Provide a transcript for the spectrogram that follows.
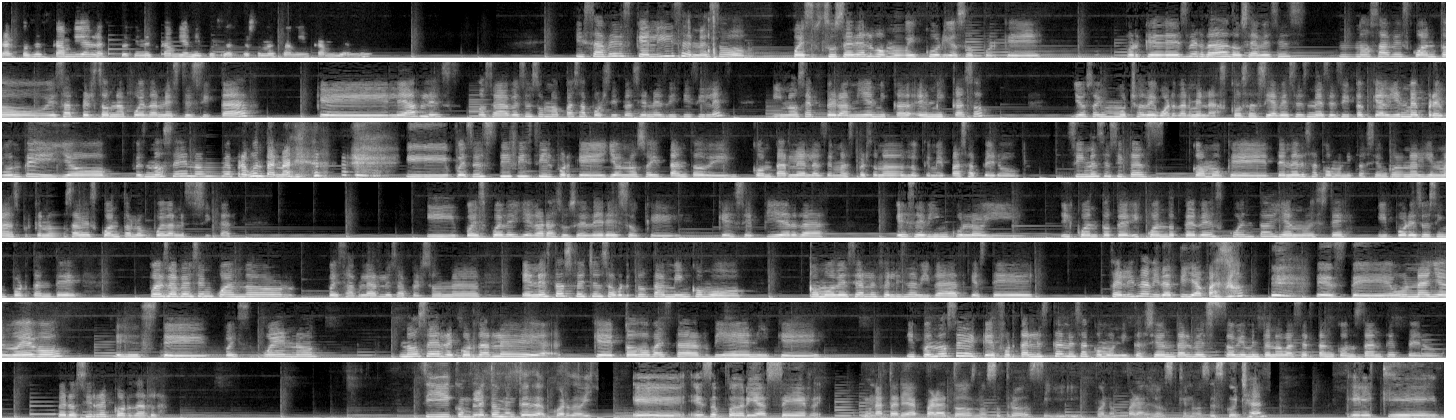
las cosas cambian, las situaciones cambian y pues las personas también cambian, ¿no? Y sabes que Liz, en eso pues sucede algo muy curioso porque porque es verdad, o sea, a veces no sabes cuánto esa persona pueda necesitar que le hables. O sea, a veces uno pasa por situaciones difíciles y no sé, pero a mí en mi, en mi caso, yo soy mucho de guardarme las cosas y a veces necesito que alguien me pregunte y yo, pues no sé, no me pregunta nadie. y pues es difícil porque yo no soy tanto de contarle a las demás personas lo que me pasa, pero sí necesitas como que tener esa comunicación con alguien más porque no sabes cuánto lo pueda necesitar. y pues puede llegar a suceder eso que, que se pierda ese vínculo y, y, cuando te, y cuando te des cuenta ya no esté. Y por eso es importante pues de vez en cuando pues hablarle a esa persona. En estas fechas sobre todo también como como desearle feliz navidad que esté feliz navidad que ya pasó este un año nuevo este pues bueno no sé recordarle que todo va a estar bien y que y pues no sé que fortalezcan esa comunicación tal vez obviamente no va a ser tan constante pero pero sí recordarla. Sí, completamente de acuerdo. Y eh, eso podría ser una tarea para todos nosotros y bueno, para los que nos escuchan, el que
